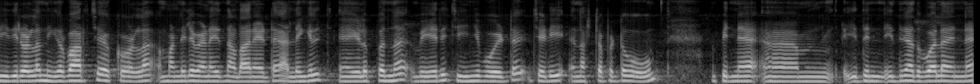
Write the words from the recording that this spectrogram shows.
രീതിയിലുള്ള നീർവാർച്ചയൊക്കെ ഉള്ള മണ്ണിൽ വേണം ഇത് നടാനായിട്ട്. അല്ലെങ്കിൽ എളുപ്പമെന്ന് വേര് ചീഞ്ഞു പോയിട്ട് ചെടി നഷ്ടപ്പെട്ടു പോകും പിന്നെ ഇതിൻ ഇതിനതുപോലെ തന്നെ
